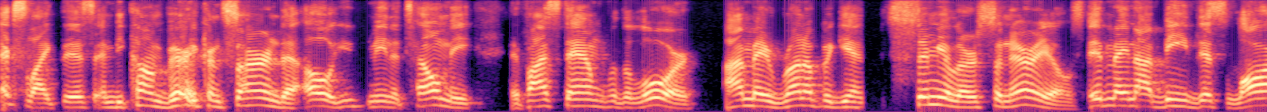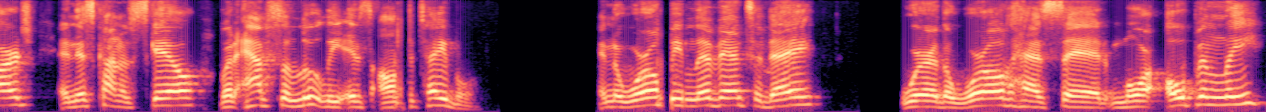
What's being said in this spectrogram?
text like this and become very concerned that, oh, you mean to tell me if I stand for the Lord, I may run up against similar scenarios. It may not be this large and this kind of scale, but absolutely it's on the table. In the world we live in today, where the world has said more openly,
